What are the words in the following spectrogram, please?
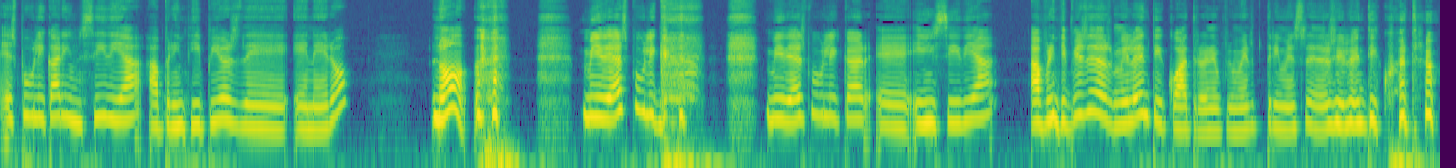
es publicar Insidia a principios de enero. No, mi idea es publicar, mi idea es publicar Insidia a principios de 2024, en el primer trimestre de 2024.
